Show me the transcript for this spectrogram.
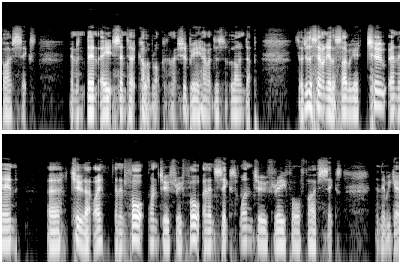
five, six, and then a center color block. And that should be how it does lined up. So do the same on the other side. We go two, and then uh, two that way, and then four, one, two, three, four, and then six, one, two, three, four, five, six, and there we go.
